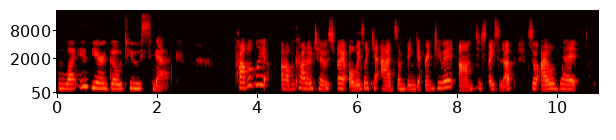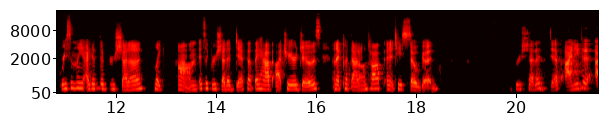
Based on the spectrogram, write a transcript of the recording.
what is your go-to snack? Probably avocado toast, but I always like to add something different to it um to spice it up. So I will get recently I get the bruschetta like um it's like bruschetta dip that they have at Trader Joe's and I put that on top and it tastes so good. Bruschetta dip. I need to I,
